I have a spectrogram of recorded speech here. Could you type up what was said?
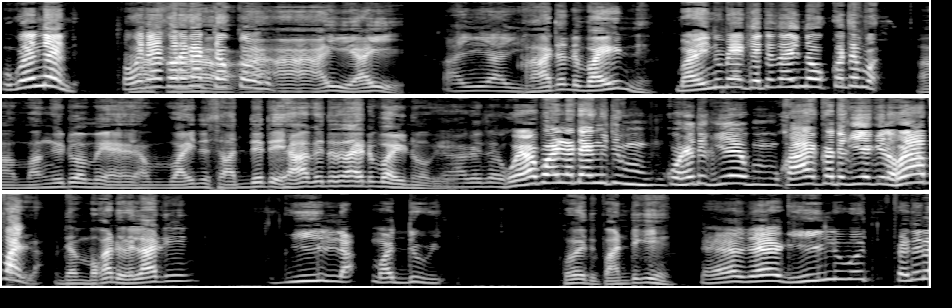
උගන්දෙන්ද ඔකනෑ කොරගත් ඔක්කොම. අයි අයි අයි අයි. කාටට බයින්නේ? බයිනු මේ ගෙතතයින්න ඔක්කොටම. මංහිටුව මේ බයින සද්දට එහාගෙත සයට බයිනෝගේ හොය පල්ල දැන්ගිති කොහෙට කිය කායකට කිය කියලා හොයා පල්ල දැ මොකට වෙලාටීන් ගිල්ල මද්දුවී. කොයද පන්ටිකින් නෑ ගිල්ලුවත් පැනල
